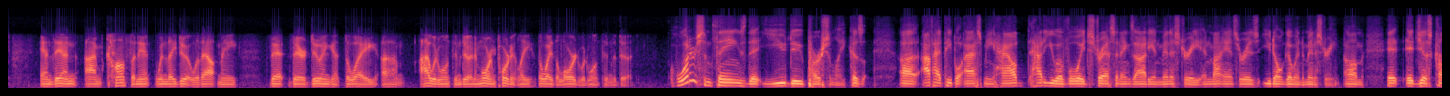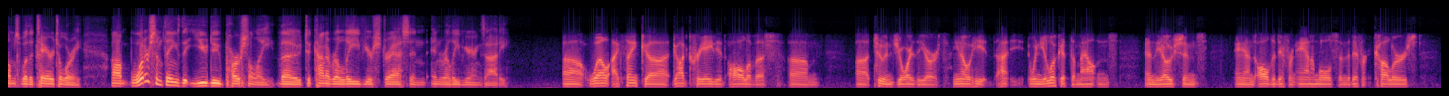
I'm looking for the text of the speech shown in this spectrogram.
And then I'm confident when they do it without me that they're doing it the way um, I would want them to do it, and more importantly, the way the Lord would want them to do it. What are some things that you do personally? Because uh, I've had people ask me how how do you avoid stress and anxiety in ministry, and my answer is you don't go into ministry. Um, it it just comes with a territory. Um, what are some things that you do personally though to kind of relieve your stress and and relieve your anxiety? Uh, well, I think uh, God created all of us um, uh, to enjoy the earth. You know, he I, when you look at the mountains and the oceans and all the different animals and the different colors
